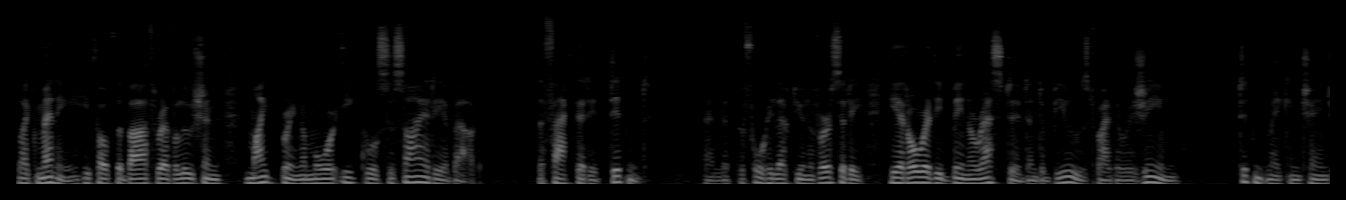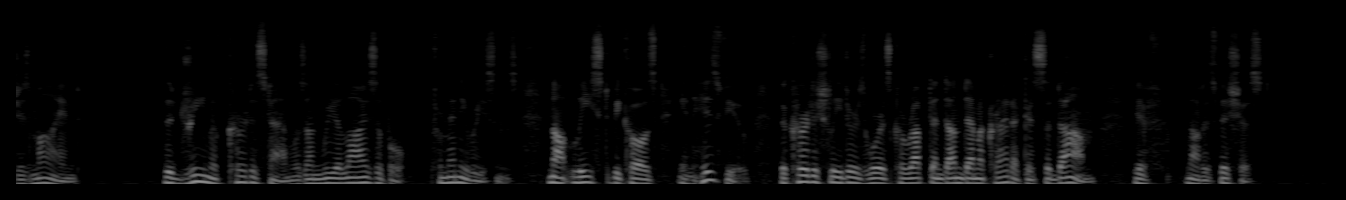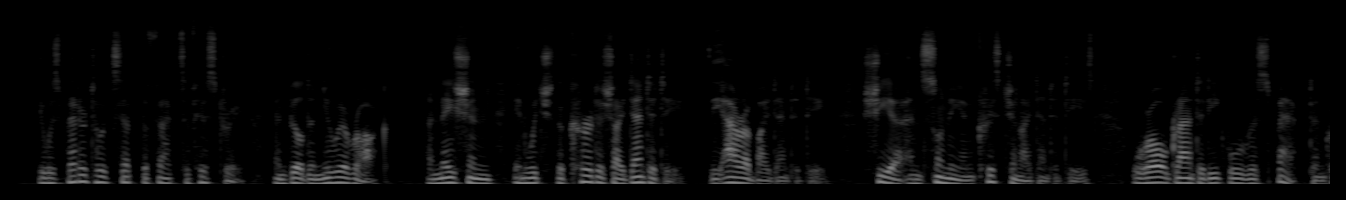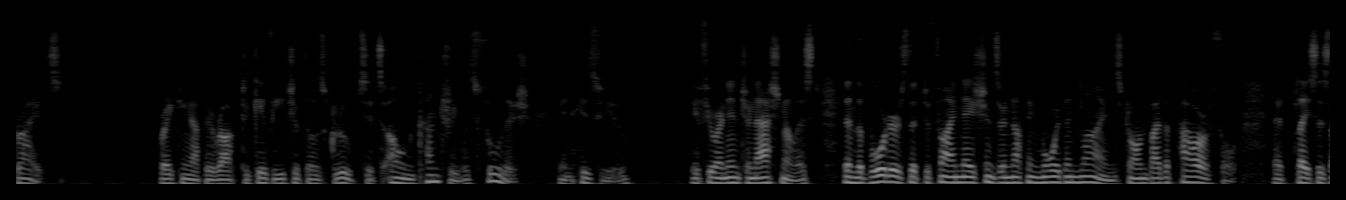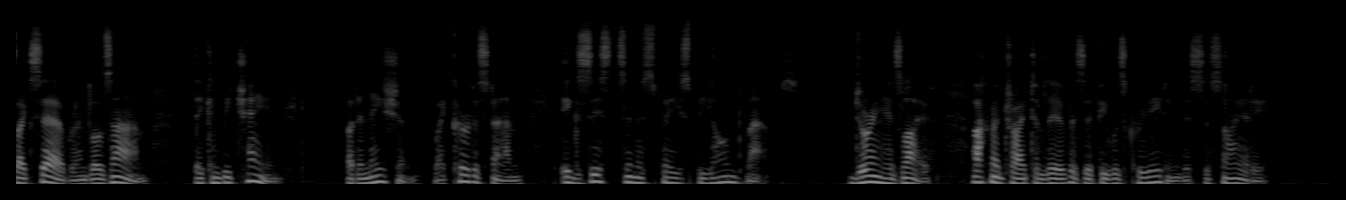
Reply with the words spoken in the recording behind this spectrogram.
Like many, he thought the Ba'ath Revolution might bring a more equal society about. The fact that it didn't, and that before he left university he had already been arrested and abused by the regime, didn't make him change his mind. The dream of Kurdistan was unrealizable for many reasons, not least because, in his view, the Kurdish leaders were as corrupt and undemocratic as Saddam, if not as vicious. It was better to accept the facts of history and build a new Iraq, a nation in which the Kurdish identity, the Arab identity, Shia and Sunni and Christian identities were all granted equal respect and rights. Breaking up Iraq to give each of those groups its own country was foolish, in his view. If you're an internationalist, then the borders that define nations are nothing more than lines drawn by the powerful at places like Sèvres and Lausanne. They can be changed. But a nation, like Kurdistan, exists in a space beyond maps. During his life, Ahmed tried to live as if he was creating this society.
